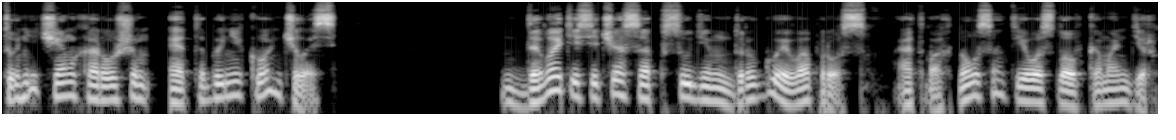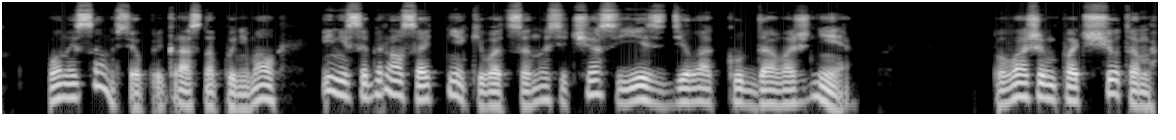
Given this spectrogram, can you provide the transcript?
то ничем хорошим это бы не кончилось. «Давайте сейчас обсудим другой вопрос», – отмахнулся от его слов командир. Он и сам все прекрасно понимал и не собирался отнекиваться, но сейчас есть дела куда важнее. По вашим подсчетам,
